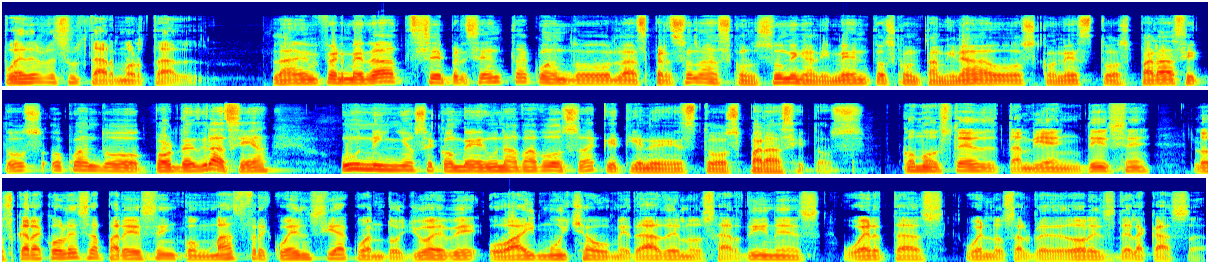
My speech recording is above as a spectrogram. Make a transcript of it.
puede resultar mortal. La enfermedad se presenta cuando las personas consumen alimentos contaminados con estos parásitos o cuando, por desgracia, un niño se come una babosa que tiene estos parásitos. Como usted también dice, los caracoles aparecen con más frecuencia cuando llueve o hay mucha humedad en los jardines, huertas o en los alrededores de la casa.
